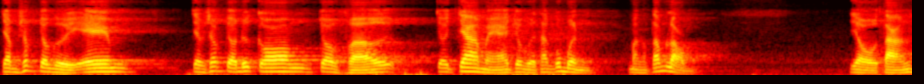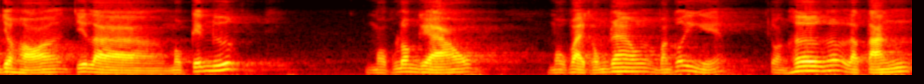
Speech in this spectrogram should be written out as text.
Chăm sóc cho người em, chăm sóc cho đứa con, cho vợ, cho cha mẹ, cho người thân của mình bằng tấm lòng dầu tặng cho họ chỉ là một chén nước, một lon gạo, một vài cọng rau vẫn có ý nghĩa. Còn hơn là tặng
